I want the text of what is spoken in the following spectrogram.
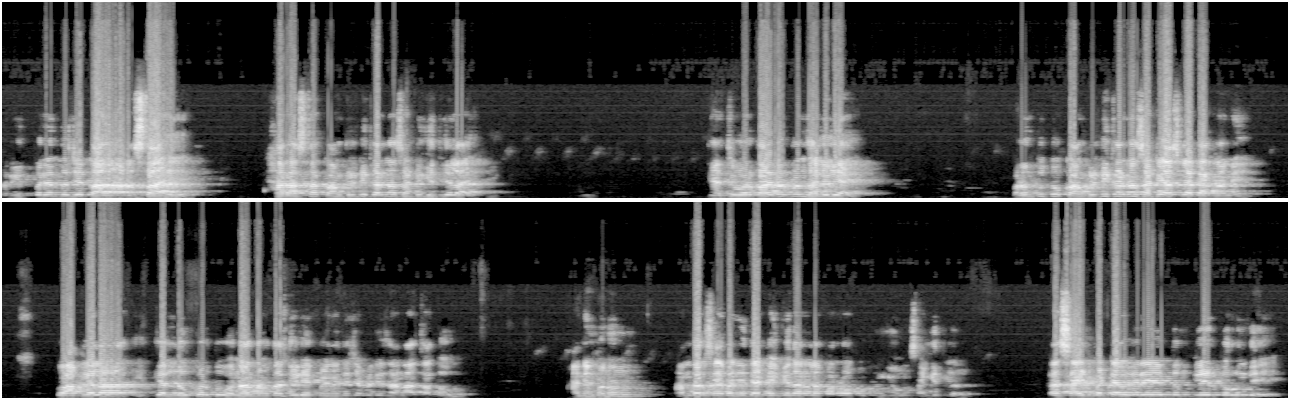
तर इथपर्यंत जे का- रस्ता आहे हा रस्ता कॉन्क्रिटीकरणासाठी घेतलेला आहे. त्याची वर्क ऑर्डर पण झालेली आहे. परंतु तो कॉन्क्रिटीकरणासाठी असल्या कारणाने तो आपल्याला इतक्या लवकर तो होणार नव्हता. दीड एक महिना त्याच्यामध्ये जाणार जातो. आणि म्हणून आमदार साहेबांनी त्या ठेकेदाराला परवा करून घेऊन सांगितलं का साईड पट्ट्या वगैरे एकदम क्लिअर करून दे.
